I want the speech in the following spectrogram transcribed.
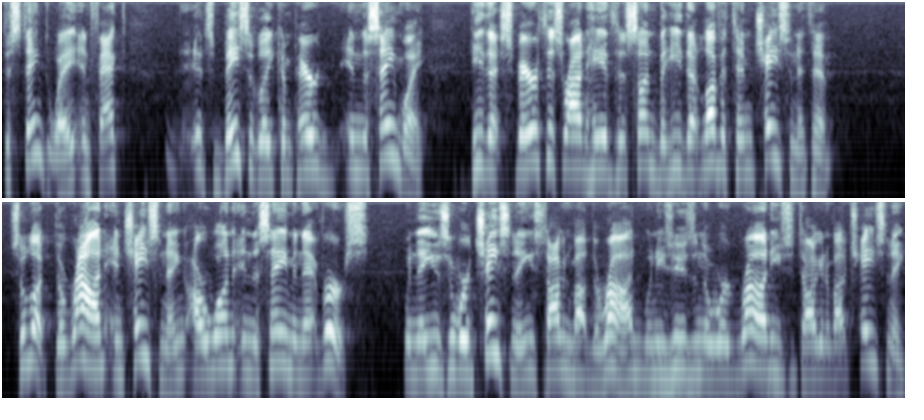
distinct way. In fact, it's basically compared in the same way. He that spareth his rod hateth his son, but he that loveth him chasteneth him. So look, the rod and chastening are one in the same in that verse. When they use the word chastening, he's talking about the rod. When he's using the word rod, he's talking about chastening.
